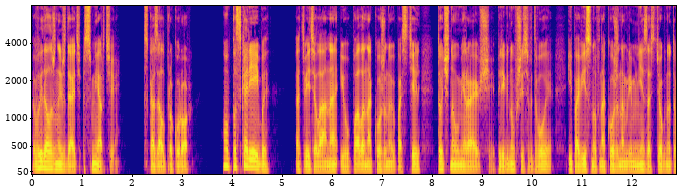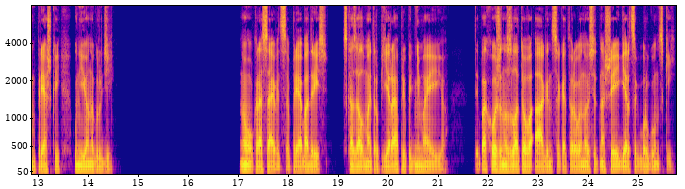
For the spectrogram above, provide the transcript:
вы должны ждать смерти», — сказал прокурор. «О, поскорей бы!» — ответила она и упала на кожаную постель, точно умирающая, перегнувшись вдвое и повиснув на кожаном ремне, застегнутом пряжкой у нее на груди. «Ну, красавица, приободрись», — сказал мэтр Пьера, приподнимая ее. «Ты похожа на золотого агнца, которого носит на шее герцог Бургундский».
